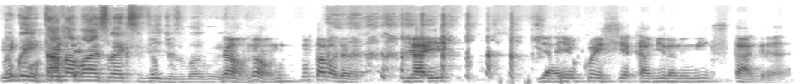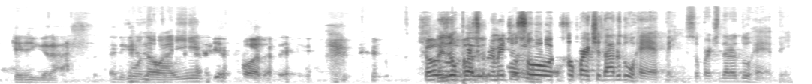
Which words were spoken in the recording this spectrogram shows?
Não aí, aguentava pô, mais o X-Videos, o bagulho. Não, não, não, não tava dando. E aí, e aí eu conheci a Camila no Instagram, que é de graça. Tá ligado? não, aí... aí é foda, velho. Então, Mas eu, particularmente, eu sou, eu sou partidário do rapping. Sou partidário do rapping.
